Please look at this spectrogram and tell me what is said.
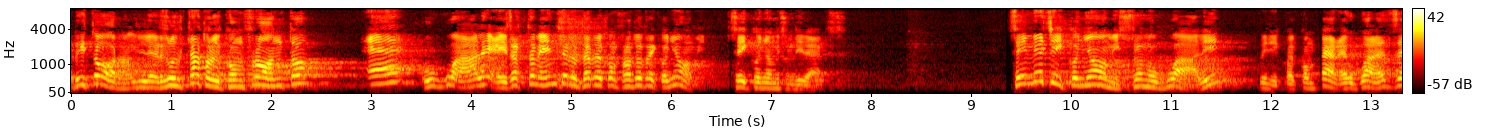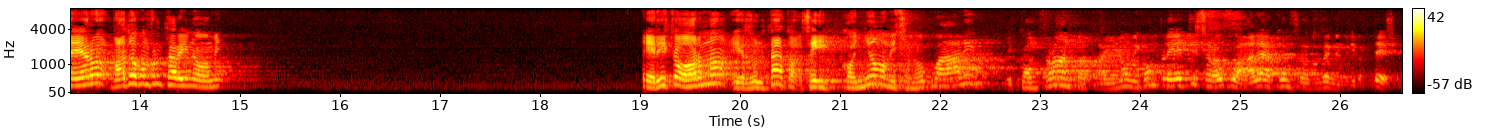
ritorno, il risultato del confronto è uguale, è esattamente il risultato del confronto tra i cognomi, se i cognomi sono diversi. Se invece i cognomi sono uguali, quindi quel compare è uguale a 0, vado a confrontare i nomi. E ritorno il risultato, se i cognomi sono uguali, il confronto tra i nomi completi sarà uguale al confronto tra i nomi di battesimo.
